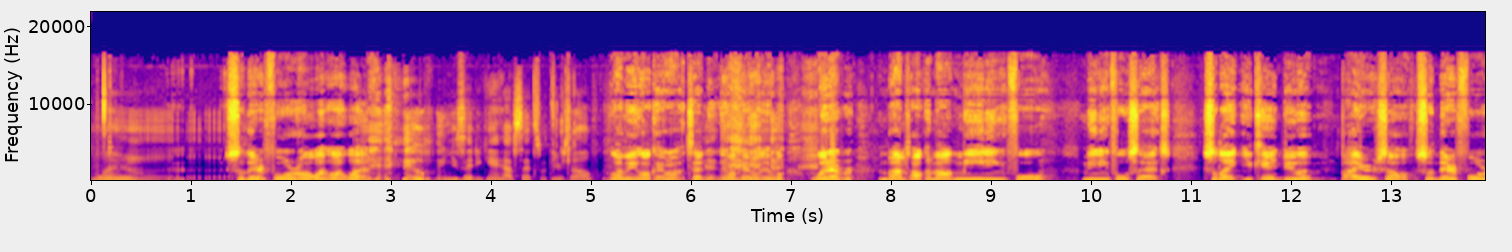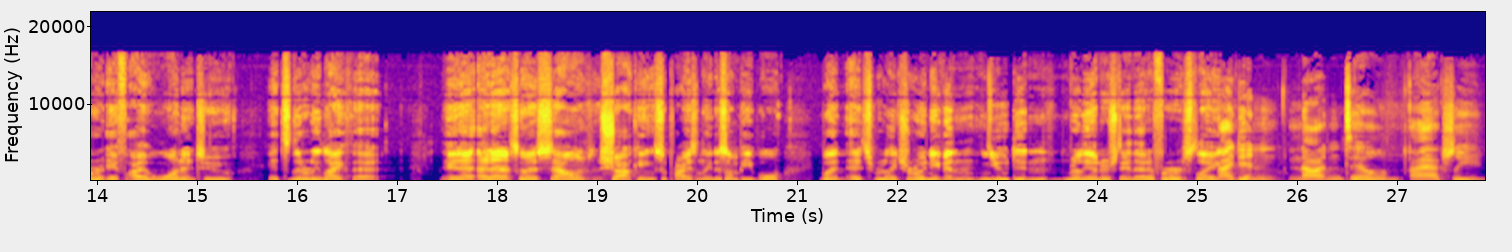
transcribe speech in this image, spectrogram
Well, So therefore, oh what what what? you said you can't have sex with yourself. Well, I mean, okay, well, technically, okay, well, whatever. But I'm talking about meaningful, meaningful sex. So like, you can't do it by yourself. So therefore, if I wanted to, it's literally like that. And that, and that's gonna sound shocking, surprisingly to some people, but it's really true. And even you didn't really understand that at first. Like, I didn't. Not until I actually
